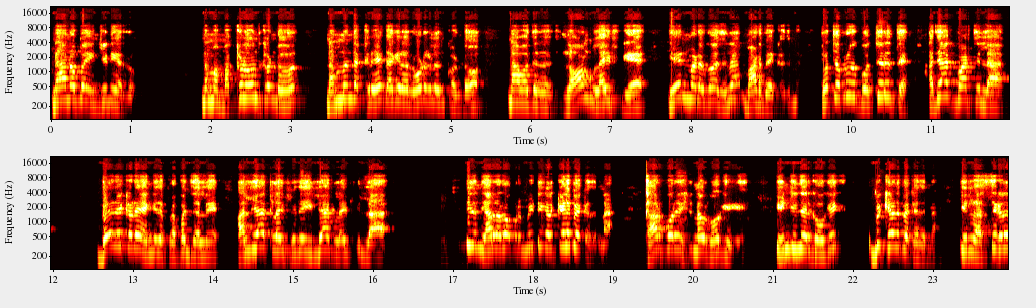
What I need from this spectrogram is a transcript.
ನಾನೊಬ್ಬ ಇಂಜಿನಿಯರ್ ನಮ್ಮ ಮಕ್ಕಳು ಅಂದ್ಕೊಂಡು, ನಮ್ಮಿಂದ ಕ್ರಿಯೇಟ್ ಆಗಿರೋ ರೋಡ್ಗಳು ಅಂದ್ಕೊಂಡು, ನಾವು ಅದರ ಲಾಂಗ್ ಲೈಫ್ಗೆ ಏನ್ ಮಾಡಬೇಕು ಅದನ್ನ ಮಾಡ್ಬೇಕು ಅದನ್ನ. ಪ್ರತಿಯೊಬ್ಬರಿಗೂ ಗೊತ್ತಿರುತ್ತೆ, ಅದ್ಯಾಕೆ ಮಾಡ್ತಿಲ್ಲ? ಬೇರೆ ಕಡೆ ಹೆಂಗಿದೆ ಪ್ರಪಂಚದಲ್ಲಿ? ಅಲ್ಲಿ ಯಾಕೆ ಲೈಫ್ ಇದೆ, ಇಲ್ಲಿ ಯಾಕೆ ಲೈಫ್ ಇಲ್ಲ? ಇದನ್ನ ಯಾರೋ ಒಬ್ರು ಮೀಟಿಂಗ್ ಅಲ್ಲಿ ಕೇಳ್ಬೇಕು ಅದನ್ನ. ಕಾರ್ಪೊರೇಷನ್ ಅವ್ರಿಗೆ ಹೋಗಿ ಇಂಜಿನಿಯರ್ಗೆ ಹೋಗಿ ಕೇಳ್ಬೇಕು ಅದನ್ನ. ಈ ರಸ್ತೆಗಳು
